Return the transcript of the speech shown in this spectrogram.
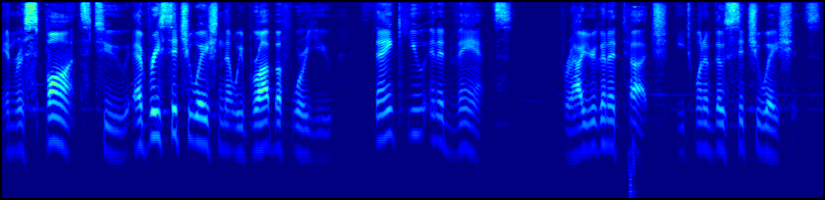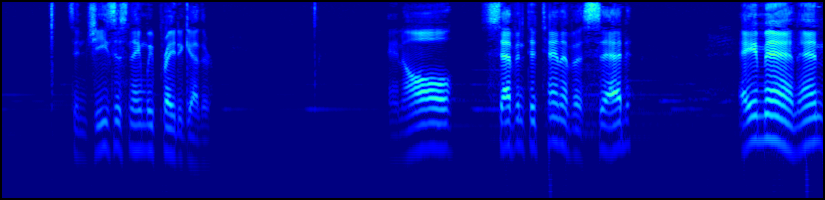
in response to every situation that we brought before you. Thank you in advance for how you're going to touch each one of those situations. In Jesus' name we pray together. And all seven to ten of us said, Amen. And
